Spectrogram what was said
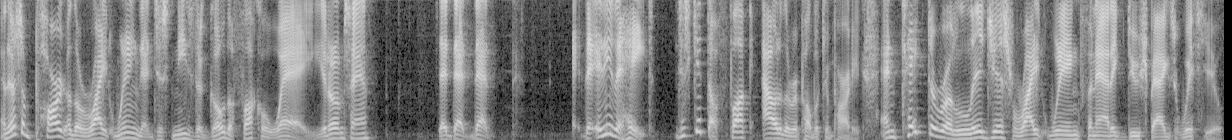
And there's a part of the right wing that just needs to go the fuck away. You know what I'm saying? That, that, that, that any of the hate, just get the fuck out of the Republican Party and take the religious right wing fanatic douchebags with you.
